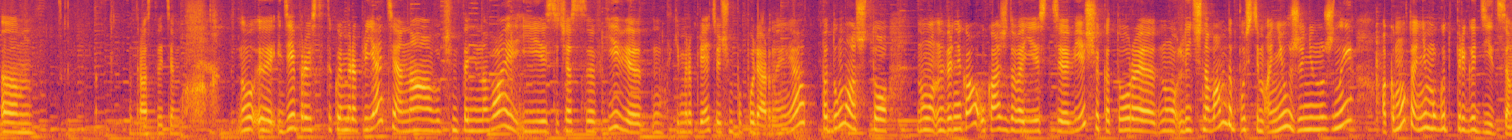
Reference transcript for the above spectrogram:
Эм, Здравствуйте. Ну, э, идея провести такое мероприятие, она, в общем-то, не новая, и сейчас э, в Киеве такие мероприятия очень популярны. Я подумала, что, ну, наверняка у каждого есть э, вещи, которые, ну, лично вам, допустим, они уже не нужны, а кому-то они могут пригодиться.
